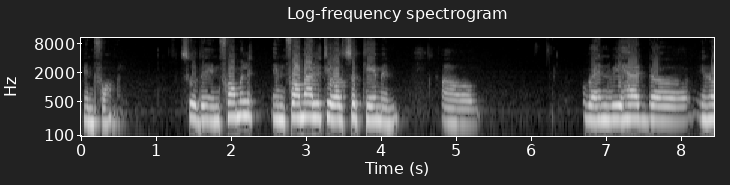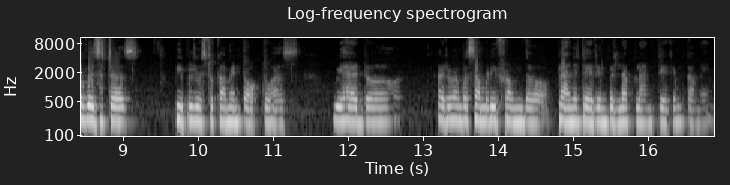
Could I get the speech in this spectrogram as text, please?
informal. So the informal, informality also came in uh, when we had, uh, you know, visitors, people used to come and talk to us. We had, uh, I remember somebody from the planetarium, Birla Planetarium coming,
